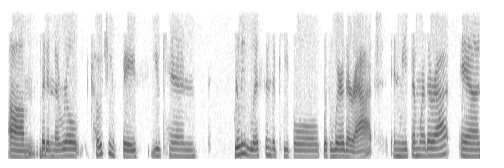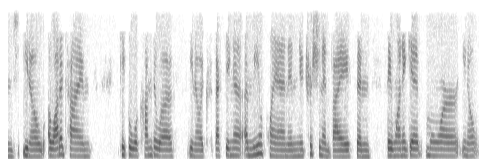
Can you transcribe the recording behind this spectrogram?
um, but in the real coaching space, you can really listen to people with where they're at and meet them where they're at. And you know, a lot of times people will come to us you know, expecting a, a meal plan and nutrition advice and they want to get more, you know,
